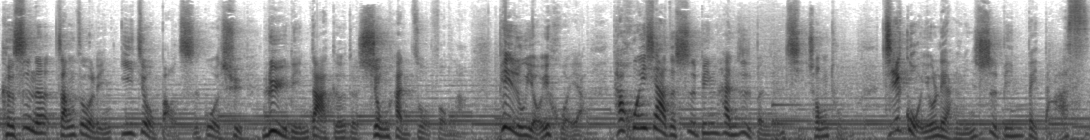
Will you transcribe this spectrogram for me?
可是呢，张作霖依旧保持过去绿林大哥的凶悍作风啊。譬如有一回啊，他麾下的士兵和日本人起冲突，结果有两名士兵被打死。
